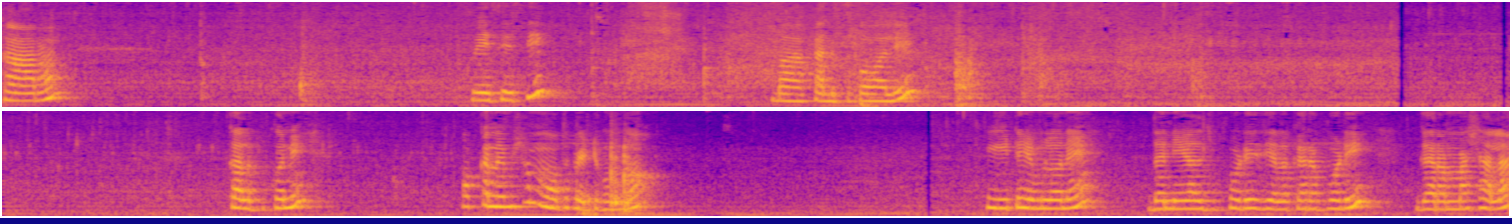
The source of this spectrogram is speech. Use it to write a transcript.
కారం. వేసేసి బాగా కలుపుకోవాలి. కలుపుకొని ఒక్క నిమిషం మూత పెట్టుకుందాం. ఈ టైంలోనే ధనియాల పొడి జీలకర్ర పొడి గరం మసాలా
